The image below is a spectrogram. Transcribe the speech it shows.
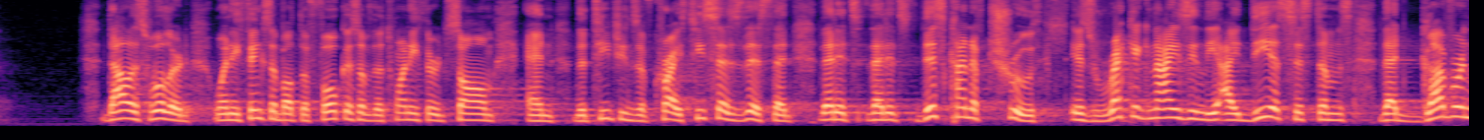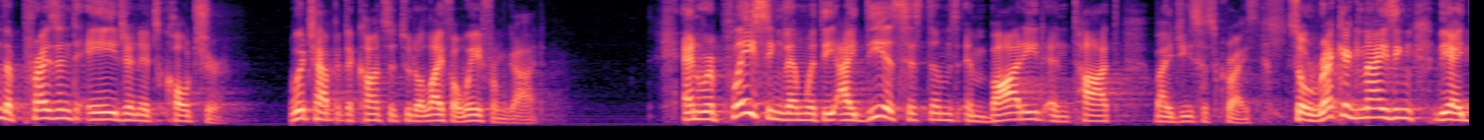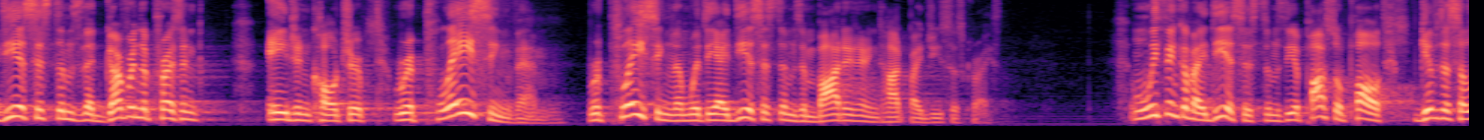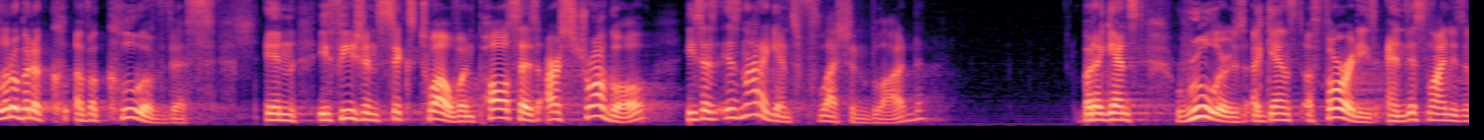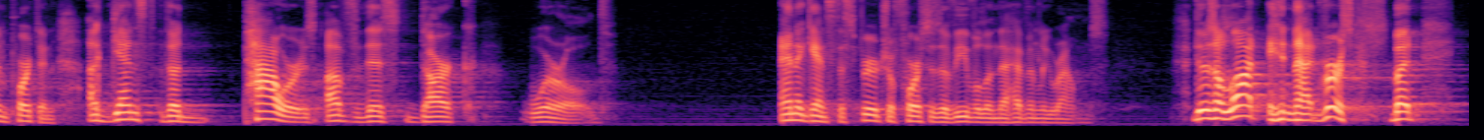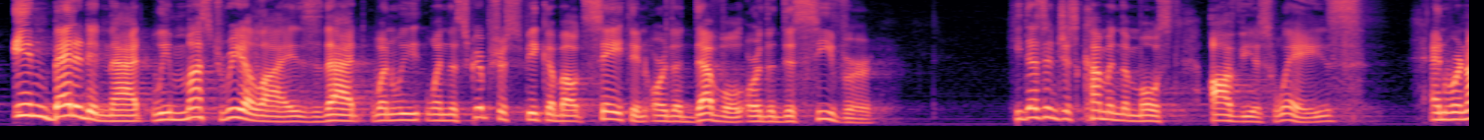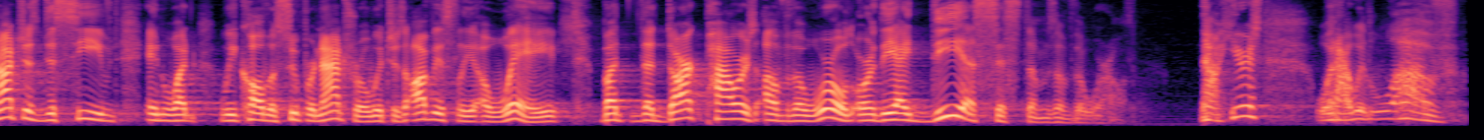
Dallas Willard, when he thinks about the focus of the 23rd Psalm and the teachings of Christ, he says this that, that, it's, that it's this kind of truth is recognizing the idea systems that govern the present age and its culture, which happen to constitute a life away from God, and replacing them with the idea systems embodied and taught by Jesus Christ. So, recognizing the idea systems that govern the present age and culture, replacing them replacing them with the idea systems embodied and taught by Jesus Christ. When we think of idea systems, the Apostle Paul gives us a little bit of a clue of this in Ephesians 6:12 when Paul says our struggle, he says, is not against flesh and blood, but against rulers, against authorities, and this line is important, against the powers of this dark world, and against the spiritual forces of evil in the heavenly realms. There's a lot in that verse, but embedded in that, we must realize that when, we, when the scriptures speak about Satan or the devil or the deceiver, he doesn't just come in the most obvious ways. And we're not just deceived in what we call the supernatural, which is obviously a way, but the dark powers of the world or the idea systems of the world. Now, here's what I would love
